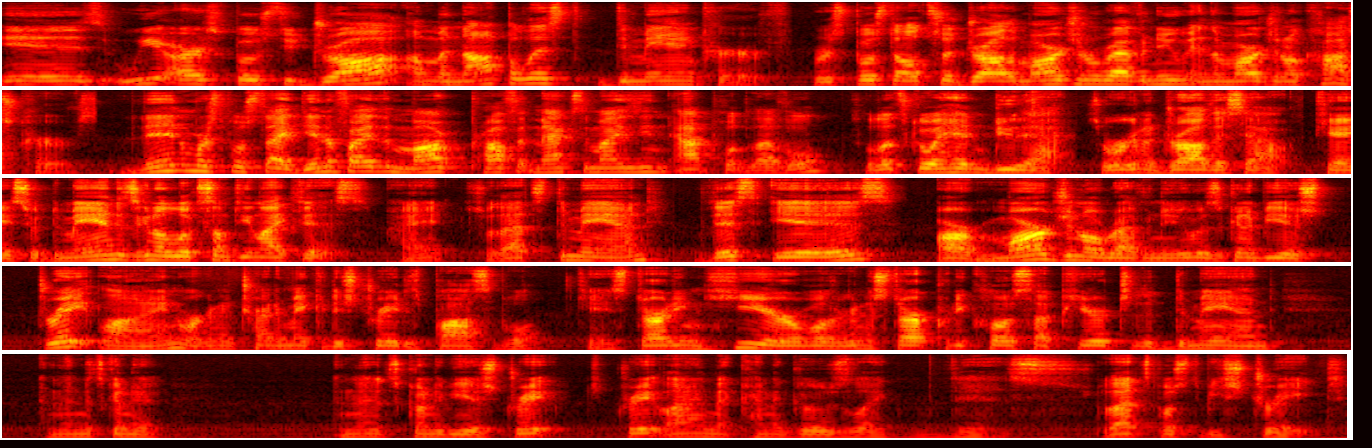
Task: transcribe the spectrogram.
is we are supposed to draw a monopolist demand curve. We're supposed to also draw the marginal revenue and the marginal cost curves. Then we're supposed to identify the profit maximizing output level. So let's go ahead and do that. So we're going to draw this out. Okay, so demand is going to look something like this, right? So that's demand. This is our marginal revenue is going to be a straight line. We're going to try to make it as straight as possible. Okay, starting here, well, we're going to start pretty close up here to the demand, and then it's going to and then it's going to be a straight straight line that kind of goes like this. So that's supposed to be straight.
